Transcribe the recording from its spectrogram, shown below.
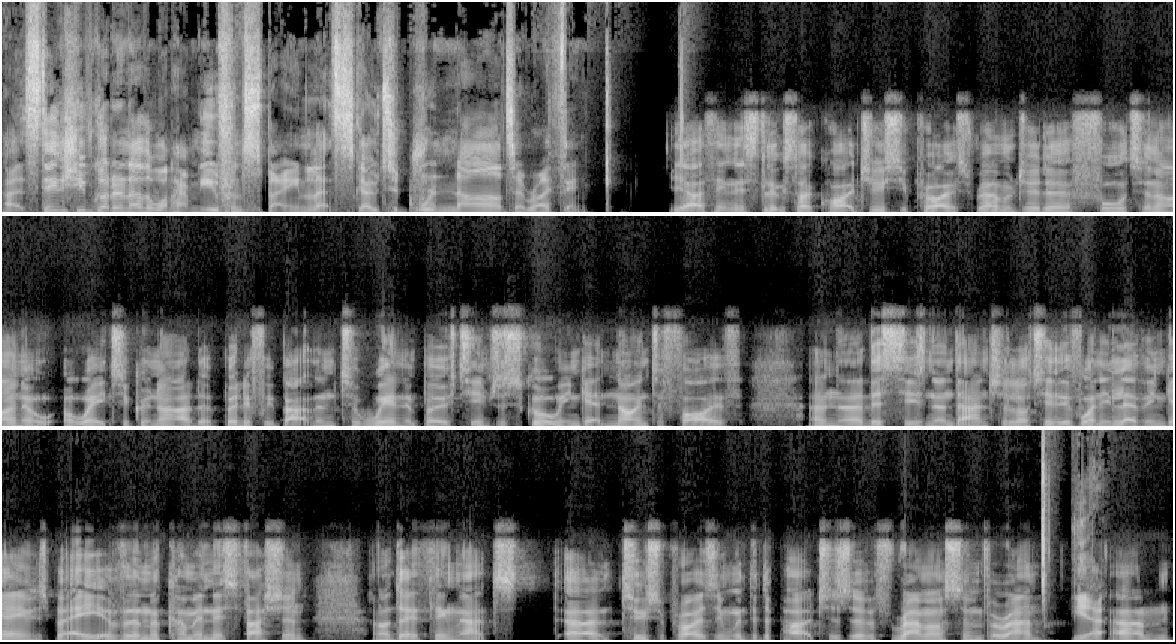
Uh, Stinch you've got another one, haven't you, from Spain? Let's go to Granada, I think. Yeah, I think this looks like quite a juicy price. Real Madrid are four to nine away to Granada, but if we back them to win and both teams to score, we can get nine to five. And uh, this season under Ancelotti, they've won eleven games, but eight of them have come in this fashion. And I don't think that's uh, too surprising with the departures of Ramos and Varane. Yeah. Um,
